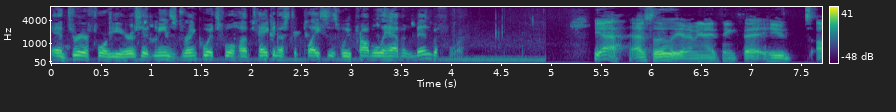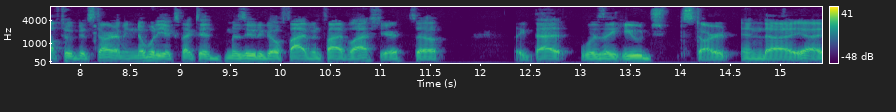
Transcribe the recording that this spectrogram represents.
in three or four years, it means Drinkwitz will have taken us to places we probably haven't been before. Yeah, absolutely. And I mean, I think that he's off to a good start. I mean, nobody expected Mizzou to go five and five last year, so like that was a huge start. And uh, yeah,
